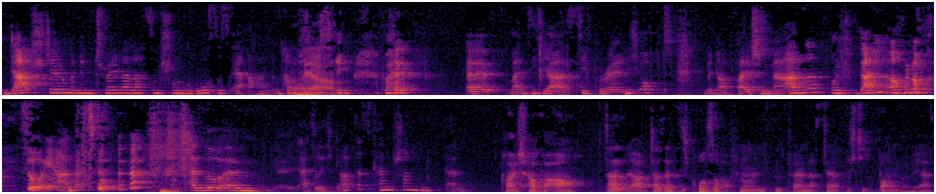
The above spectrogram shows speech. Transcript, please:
Darstellungen in dem Trailer lassen schon Großes erahnen. Oh ich ja. Weil äh, man sieht ja Steve Carell nicht oft mit einer falschen Nase und dann auch noch so ernst. Also, ähm, also ich glaube, das kann schon gut werden. Boah, ich hoffe auch. Da, da setze ich große Hoffnung in diesen Film, dass der richtig Bombe wird.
